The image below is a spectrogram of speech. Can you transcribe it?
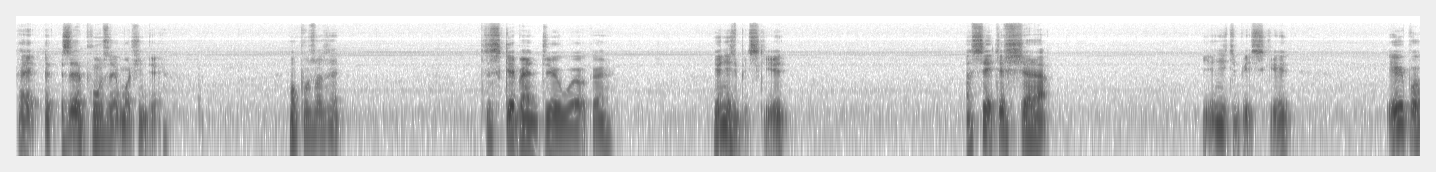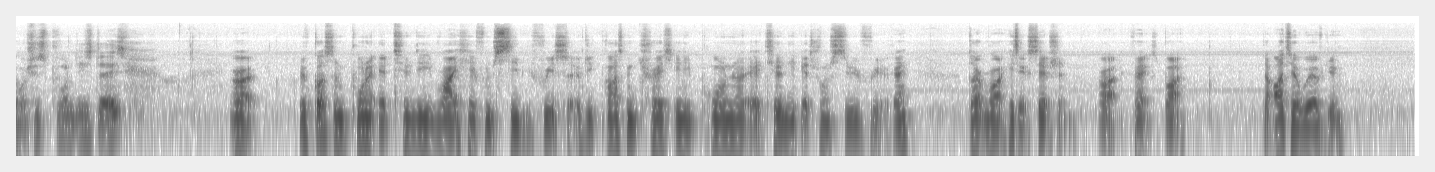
Hey, is it a porn site watching there? What porn was it? Just skip and do your work, okay? You need to be scared. I said, just shut up. You need to be scared. Everybody watches porn these days. Alright, we've got some porno activity right here from CP3. So if you guys can trace any porno activity, it's from CP3, okay? Don't write his exception. Alright, thanks, bye. The IT will with you.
